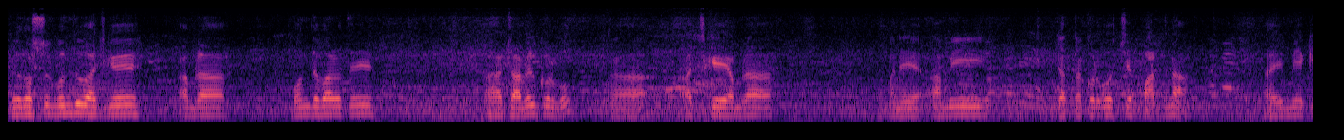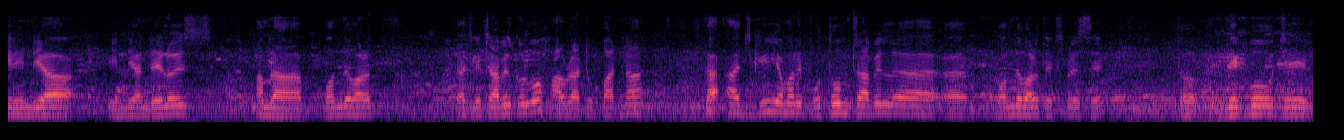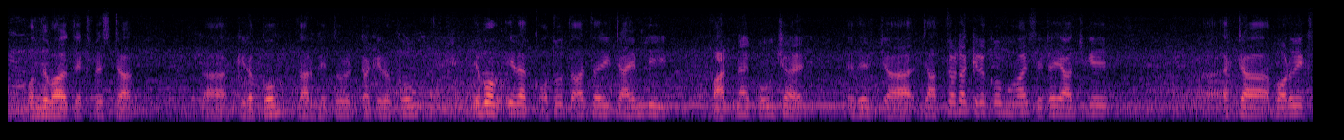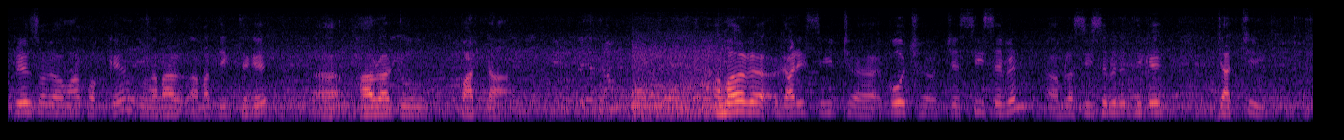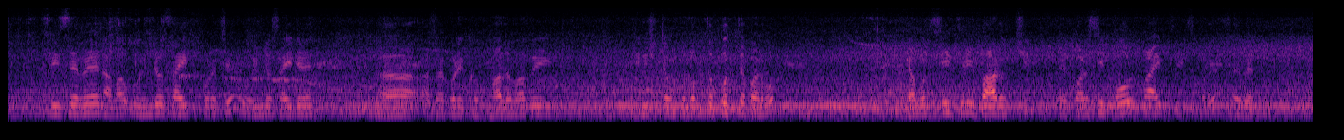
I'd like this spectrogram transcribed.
প্রিয় দর্শক বন্ধু, আজকে আমরা বন্দে ভারতে ট্রাভেল করব। আজকে আমরা মানে আমি যাত্রা করব হচ্ছে পাটনা। এই make in India Indian Railways আমরা বন্দে ভারত আজকে ট্রাভেল করব, হাওড়া টু পাটনা। তা আজকেই আমার প্রথম ট্রাভেল বন্দে ভারত এক্সপ্রেসে তো দেখব যে বন্দে ভারত এক্সপ্রেসটা কীরকম, তার ভেতরটা কীরকম, এবং এরা কত তাড়াতাড়ি টাইমলি পাটনায় পৌঁছায়, এদের যাত্রাটা কীরকম হয় সেটাই আজকে একটা বড় এক্সপিরিয়েন্স হবে আমার পক্ষে, আমার আমার দিক থেকে হাওড়া টু পাটনা। আমার গাড়ির সিট কোচ হচ্ছে সি সেভেন আমরা সি সেভেনের দিকে যাচ্ছি। সি সেভেন আমার উইন্ডো সাইড করেছে উইন্ডো সাইডে আশা করি খুব ভালোভাবেই জিনিসটা উপলব্ধ করতে পারব। যেমন সি থ্রি পার হচ্ছি, এরপরে সি ফোর ফাইভ সিক্স করে সেভেন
